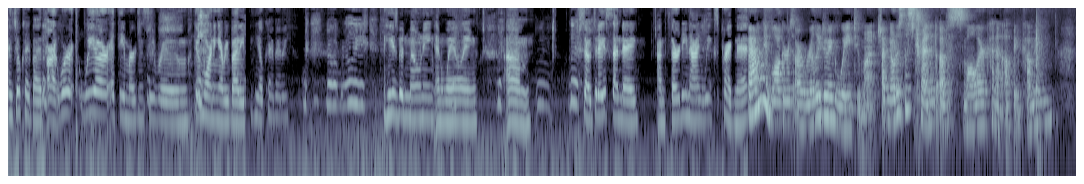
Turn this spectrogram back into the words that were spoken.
It's okay, bud. All right, we're we are at the emergency room. Good morning, everybody. You okay, baby? Not really. He's been moaning and wailing. Um, so today's Sunday. I'm 39 weeks pregnant. Family vloggers are really doing way too much. I've noticed this trend of smaller, kind of up and coming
